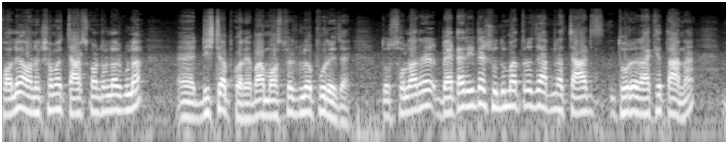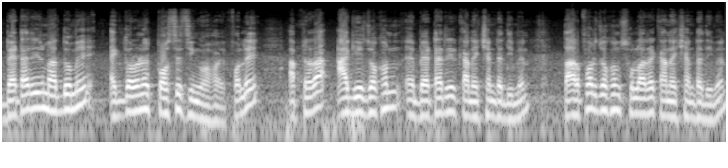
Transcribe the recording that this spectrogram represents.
ফলে অনেক সময় চার্জ কন্ট্রোলারগুলো ডিস্টার্ব করে বা মসফেটগুলো পুড়ে যায়। তো সোলারের ব্যাটারিটা শুধুমাত্র যে আপনার চার্জ ধরে রাখে তা না, ব্যাটারির মাধ্যমে এক ধরনের প্রসেসিংও হয়। ফলে আপনারা আগে যখন ব্যাটারির কানেকশানটা দিবেন, তারপর যখন সোলারের কানেকশানটা দিবেন,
